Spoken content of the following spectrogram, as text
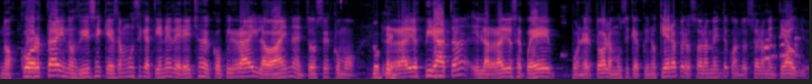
nos corta y nos dice que esa música tiene derechos de copyright y la vaina. Entonces, como la radio es pirata, en la radio se puede poner toda la música que uno quiera, pero solamente cuando es solamente audio.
